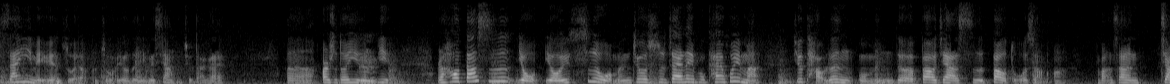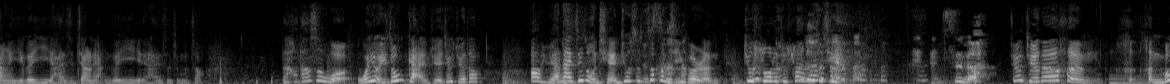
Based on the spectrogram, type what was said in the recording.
三亿美元左右左右的一个项目，就大概，呃二十多亿人民币。然后当时有有一次我们就是在内部开会嘛，就讨论我们的报价是报多少啊？往上降一个亿还是降两个亿还是怎么着？然后当时我我有一种感觉，就觉得，哦，原来这种钱就是这么几个人 就说了就算了事情。是的，就觉得很很很梦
